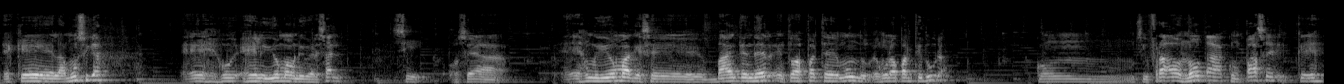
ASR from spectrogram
es que la música es, es el idioma universal. Sí. O sea, es un idioma que se va a entender en todas partes del mundo, es una partitura con cifrados, notas, compases, que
